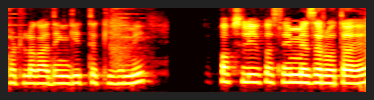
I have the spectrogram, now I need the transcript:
कट लगा देंगे ताकि हमें पफ स्लीव का सेम मेज़र होता है।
